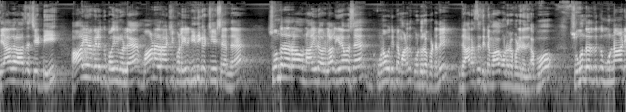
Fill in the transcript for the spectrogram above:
தியாகராச செட்டி ஆயிரம் விளக்கு பகுதியில் உள்ள மாநகராட்சி பள்ளியில் நீதி கட்சியை சேர்ந்த சுந்தரராவ் நாயுடு அவர்களால் இலவச உணவு திட்டமானது கொண்டு வரப்பட்டது. இது அரசு திட்டமாக கொண்டு வரப்படுகிறது. அப்போ சுதந்திரத்துக்கு முன்னாடி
